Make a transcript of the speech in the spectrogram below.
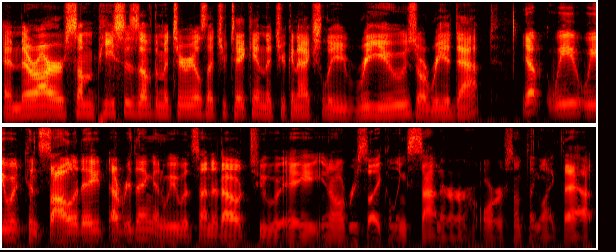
And there are some pieces of the materials that you take in that you can actually reuse or readapt? Yep, we, we would consolidate everything and we would send it out to a you know recycling center or something like that,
